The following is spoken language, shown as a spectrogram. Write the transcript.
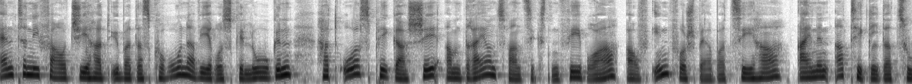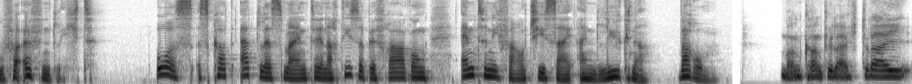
Anthony Fauci hat über das Coronavirus gelogen, hat Urs P. Gasche am 23. Februar auf Infosperber.ch einen Artikel dazu veröffentlicht. Urs Scott Atlas meinte nach dieser Befragung, Anthony Fauci sei ein Lügner. Warum? Man kann vielleicht drei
